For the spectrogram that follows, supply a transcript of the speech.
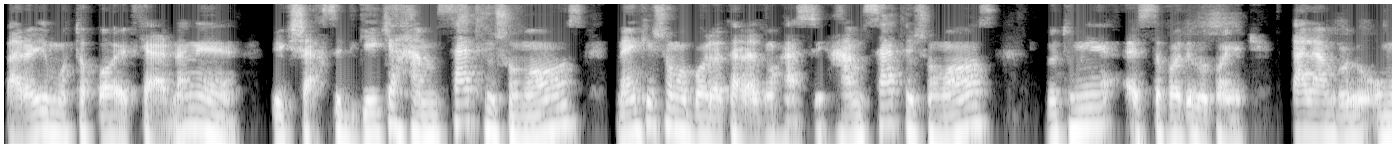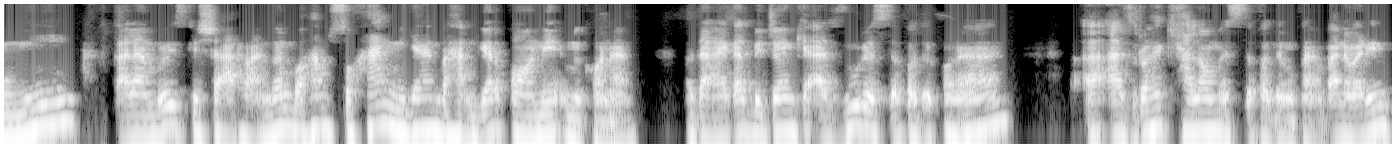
برای متقاعد کردن یک شخص دیگه ای که هم سطح شماست نه اینکه شما بالاتر از اون هستی هم سطح شماست بتونی استفاده بکنید قلم روی عمومی قلم است که شهروندان با هم سخن میگن و همگر قانع می‌کنن و در حقیقت به جای اینکه از زور استفاده کنن از راه کلام استفاده می‌کنن. بنابراین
